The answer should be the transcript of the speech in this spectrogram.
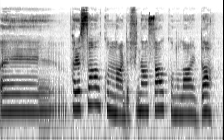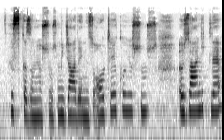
e, parasal konularda, finansal konularda hız kazanıyorsunuz. Mücadelenizi ortaya koyuyorsunuz. Özellikle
